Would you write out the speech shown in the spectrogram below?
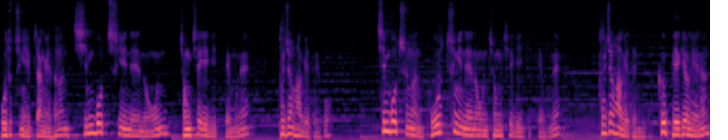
보수층의 입장에서는 진보층이 내놓은 정책이기 때문에 부정하게 되고 진보층은 보수층이 내놓은 정책이기 때문에 부정하게 됩니다. 그 배경에는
